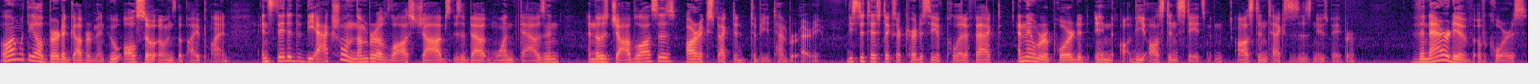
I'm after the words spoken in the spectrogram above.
along with the Alberta government, who also owns the pipeline, and stated that the actual number of lost jobs is about 1,000, and those job losses are expected to be temporary. These statistics are courtesy of PolitiFact, and they were reported in the Austin Statesman, Austin, Texas's newspaper. The narrative, of course,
